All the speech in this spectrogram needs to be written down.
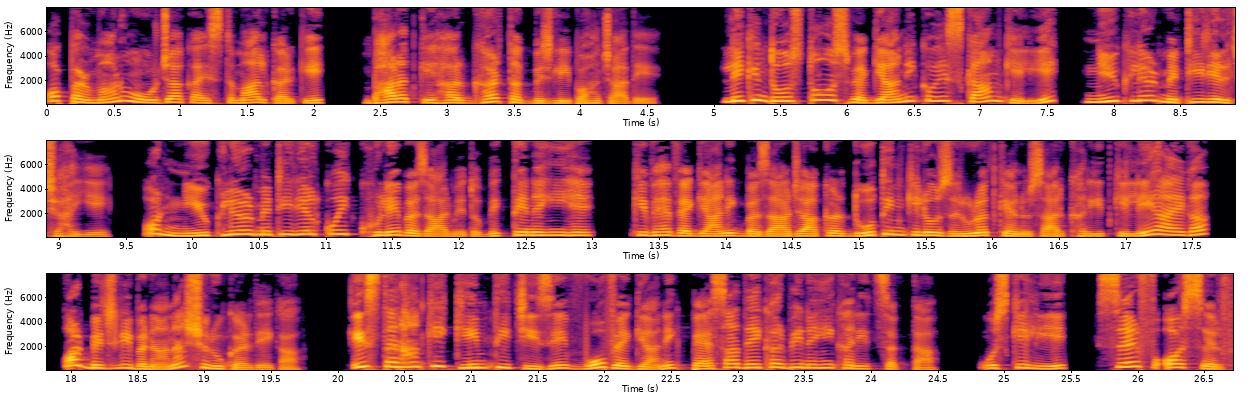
और परमाणु ऊर्जा का इस्तेमाल करके भारत के हर घर तक बिजली पहुँचा दे। लेकिन दोस्तों, उस वैज्ञानिक को इस काम के लिए न्यूक्लियर मटेरियल चाहिए। और न्यूक्लियर मटेरियल कोई खुले बाज़ार में तो बिकते नहीं है कि वह वैज्ञानिक बाज़ार जाकर दो तीन किलो ज़रूरत के अनुसार खरीद के ले आएगा और बिजली बनाना शुरू कर देगा। इस तरह की कीमती चीज़ें वो वैज्ञानिक पैसा देकर भी नहीं खरीद सकता। उसके लिए सिर्फ़ और सिर्फ़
